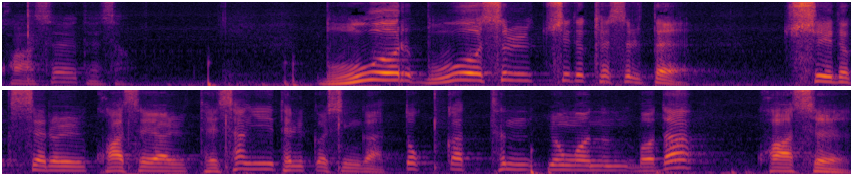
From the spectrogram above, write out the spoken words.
과세 대상. 무엇, 무엇을 취득했을 때 취득세를 과세할 대상이 될 것인가? 똑같은 용어는 뭐다? 과세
